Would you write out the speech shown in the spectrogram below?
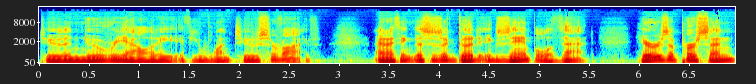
to the new reality if you want to survive. And I think this is a good example of that. Here is a person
